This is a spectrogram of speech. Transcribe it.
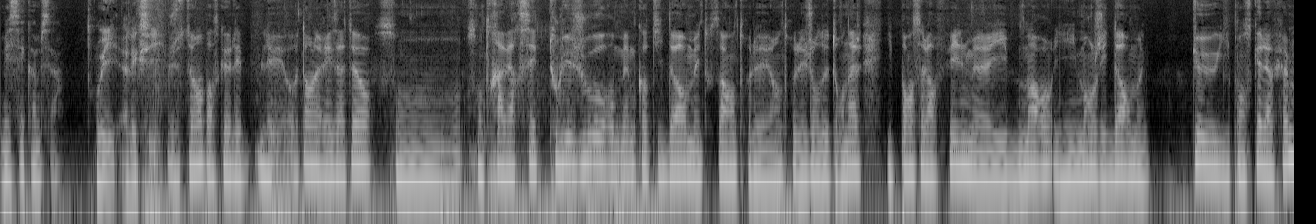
Mais c'est comme ça. Oui, Alexis. Justement parce que les, les- autant les réalisateurs sont, sont traversés tous les jours, même quand ils dorment et tout ça, entre les, entre les jours de tournage, ils pensent à leur film, euh, ils mangent, ils dorment, que ils pensent qu'à leur film,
